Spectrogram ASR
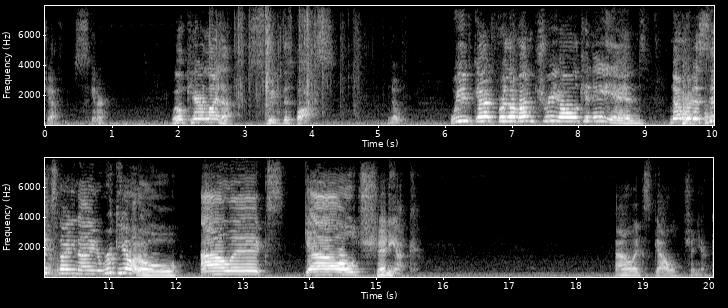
Jeff Skinner. Will Carolina sweep this box? Nope. We've got for the Montreal Canadiens, number to 699 rookie auto, Alex Galchenyuk. Alex Galchenyuk.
